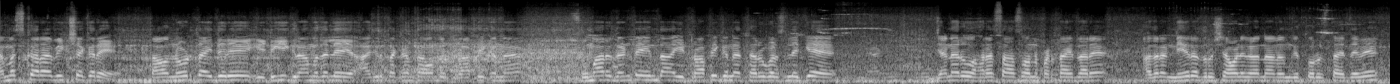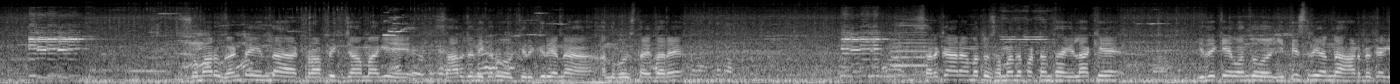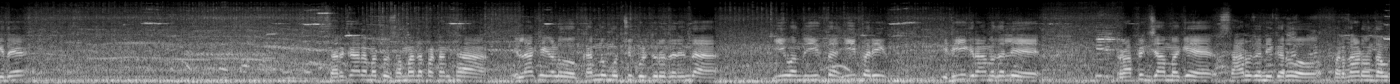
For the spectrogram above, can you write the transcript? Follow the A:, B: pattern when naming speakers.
A: ನಮಸ್ಕಾರ ವೀಕ್ಷಕರೇ. ತಾವು ನೋಡ್ತಾ ಇದ್ದೀರಿ ಇಟಗಿ ಗ್ರಾಮದಲ್ಲಿ ಆಗಿರ್ತಕ್ಕಂಥ ಒಂದು ಟ್ರಾಫಿಕನ್ನು ಸುಮಾರು ಗಂಟೆಯಿಂದ ಈ ಟ್ರಾಫಿಕನ್ನು ತೆರವುಗೊಳಿಸಲಿಕ್ಕೆ ಜನರು ಹರಸಾಹಸವನ್ನು ಪಡ್ತಾ ಇದ್ದಾರೆ. ಅದರ ನೇರ ದೃಶ್ಯಾವಳಿಗಳನ್ನು ನಮಗೆ ತೋರಿಸ್ತಾ ಇದ್ದೇವೆ. ಸುಮಾರು ಗಂಟೆಯಿಂದ ಟ್ರಾಫಿಕ್ ಜಾಮ್ ಆಗಿ ಸಾರ್ವಜನಿಕರು ಕಿರಿಕಿರಿಯನ್ನು ಅನುಭವಿಸ್ತಾ ಇದ್ದಾರೆ. ಸರ್ಕಾರ ಮತ್ತು ಸಂಬಂಧಪಟ್ಟಂತಹ ಇಲಾಖೆ ಇದಕ್ಕೆ ಒಂದು ಇತಿಶ್ರೀಯನ್ನು ಹಾಡಬೇಕಾಗಿದೆ. ಸರ್ಕಾರ ಮತ್ತು ಸಂಬಂಧಪಟ್ಟಂತಹ ಇಲಾಖೆಗಳು ಕಣ್ಣು ಮುಚ್ಚಿ ಕುಳಿತಿರುವುದರಿಂದ ಈ ಒಂದು ಈತ ಈ ಪರಿ ಇಡೀ ಗ್ರಾಮದಲ್ಲಿ ಟ್ರಾಫಿಕ್ ಜಾಮ್ ಬಗ್ಗೆ ಸಾರ್ವಜನಿಕರು ಪರದಾಡುವಂಥ ಒಂದು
